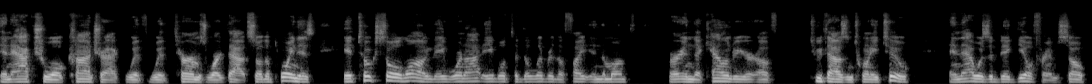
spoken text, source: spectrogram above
an actual contract with with terms worked out. So the point is, it took so long they were not able to deliver the fight in the month or in the calendar year of 2022, and that was a big deal for him. So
